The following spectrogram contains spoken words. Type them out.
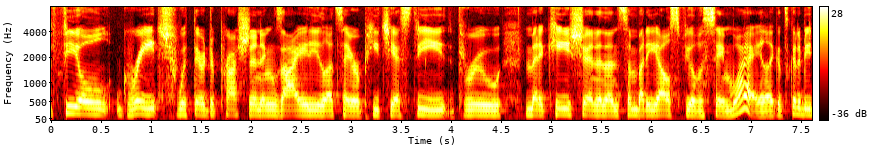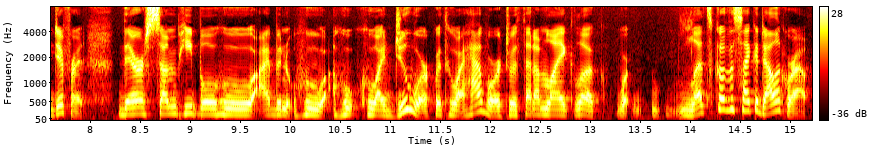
feel great with their depression and anxiety, let's say, or PTSD through medication, and then somebody else feel the same way. Like it's going to be different. There are some people who I've been who who, who I do work with, who I have worked with, that I'm like, look, let's go the psychedelic route.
